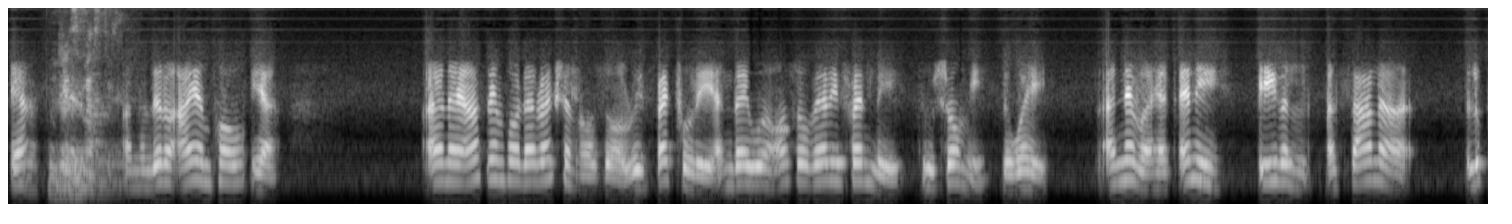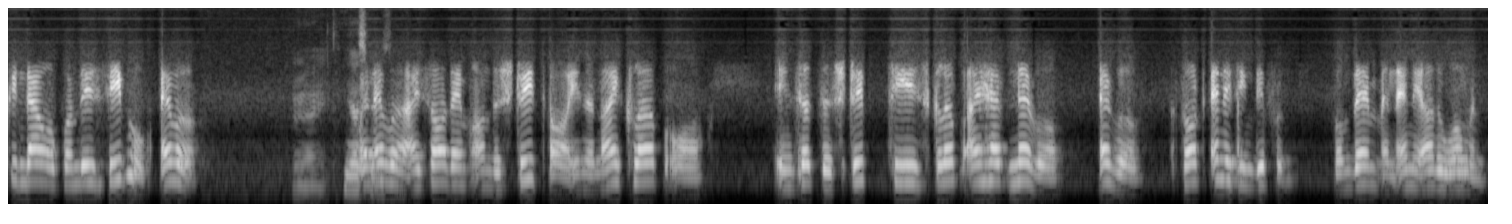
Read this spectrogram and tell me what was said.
Yeah? Yes, Master. on a little iron pole, yeah. And I asked them for direction also, respectfully, and they were also very friendly to show me the way. I never had any, even a sana looking down upon these people, ever. Right. Yes, Whenever Master. I saw them on the street or in a nightclub or in such a striptease club, I have never, ever thought anything different from them and any other woman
